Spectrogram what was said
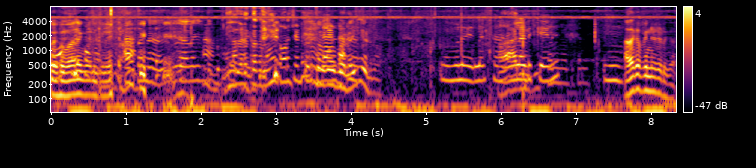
ബഹുമാനം കാണിക്കണേ. സാധനങ്ങളും അതൊക്കെ പിന്നീട് എടുക്കാം.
